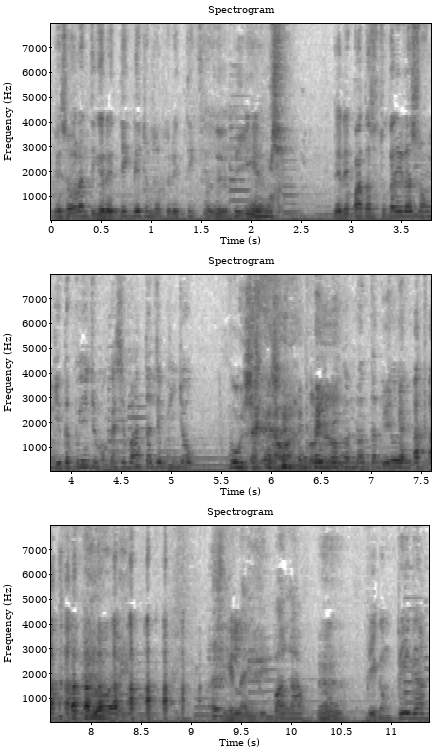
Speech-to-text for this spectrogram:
Biasa orang 3 detik, dia cuma 1 detik. Satu detik. Iya. Jadi patah satu kali langsung. Kita punya cuma kasih bantal dia punya jok. Kawan, kalau kan nonton jok. Si lain tuh balap, pegang-pegang.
